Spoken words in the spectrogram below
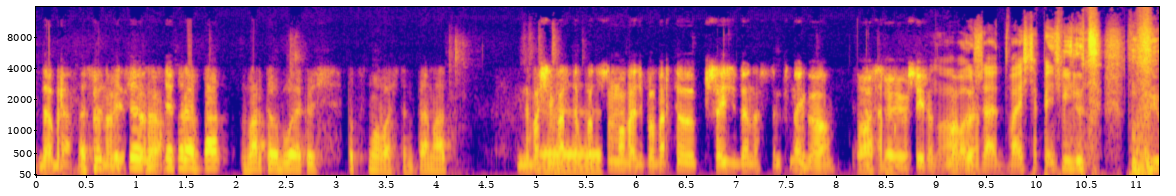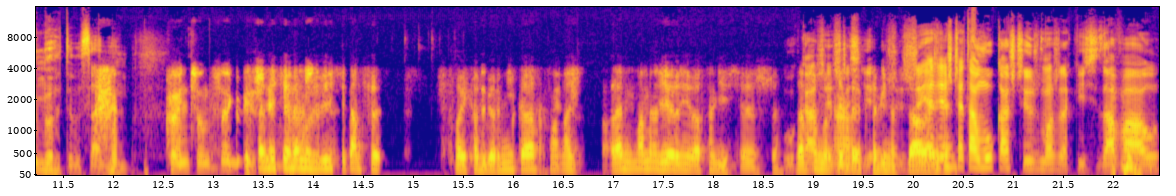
Dobra, Znaczy, panowie, myślę, skoro... myślę, teraz wa warto było jakoś podsumować ten temat. No właśnie Eee. warto podsumować, bo warto przejść do następnego No właśnie, etapu naszej No bo rozmowy, już za 25 minut mówimy o tym samym. kończącego już Pewnie jakby się nasze- zamówiliście tam przy, swoich odbiornikach, mam nadzie- ale mamy nadzieję, że nie zasnęliście jeszcze. Łukasz, Zawsze możecie jeszcze, sobie przewinąć dalej. żyjesz więc- jeszcze tam Łukasz, czy już może jakiś zawał,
